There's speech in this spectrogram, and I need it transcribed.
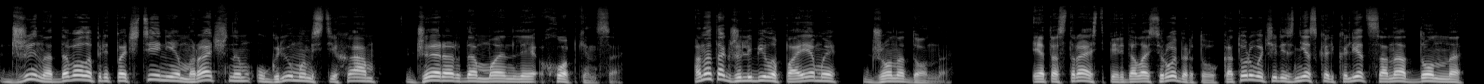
Джин отдавала предпочтение мрачным, угрюмым стихам Джерарда Мэнли Хопкинса. Она также любила поэмы Джона Донна. Эта страсть передалась Роберту, которого через несколько лет сонат Донна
